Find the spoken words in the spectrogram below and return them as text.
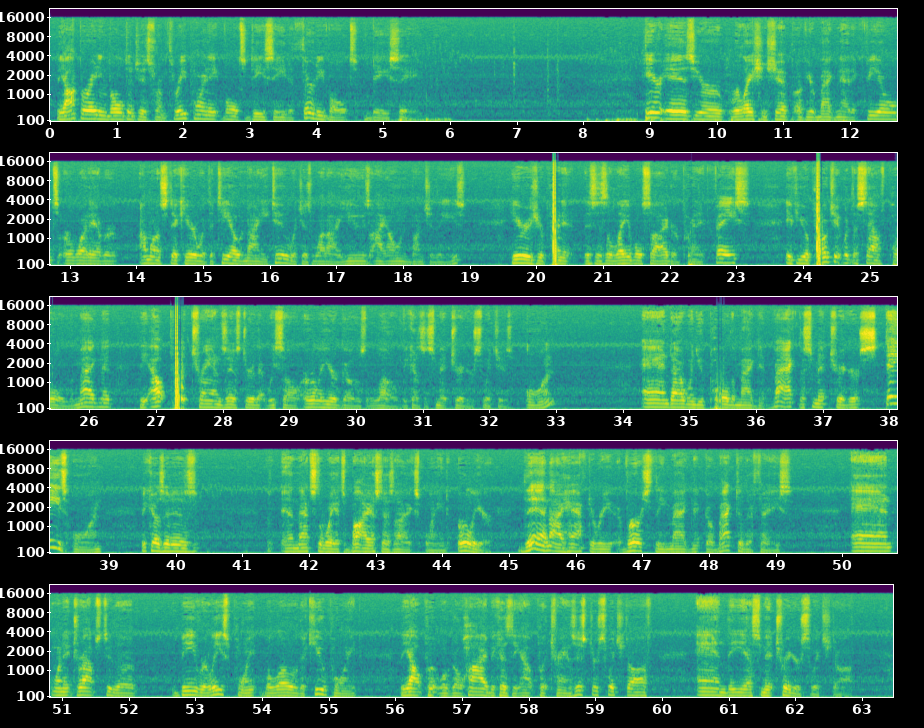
the operating voltage is from 3.8 volts DC to 30 volts DC. Here is your relationship of your magnetic fields or whatever. I'm going to stick here with the TO92, which is what I use. I own a bunch of these. Here is your printed, this is the label side or printed face. If you approach it with the south pole of the magnet, the output transistor that we saw earlier goes low because the Schmitt trigger switches on. And uh, when you pull the magnet back, the Schmitt trigger stays on because it is, and that's the way it's biased as I explained earlier. Then I have to reverse the magnet, go back to the face, and when it drops to the B release point below the Q point, the output will go high because the output transistor switched off and the uh, trigger switched off.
